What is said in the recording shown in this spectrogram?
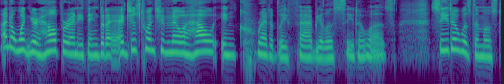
I don't want your help or anything, but I, I, just want you to know how incredibly fabulous Sita was. Sita was the most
